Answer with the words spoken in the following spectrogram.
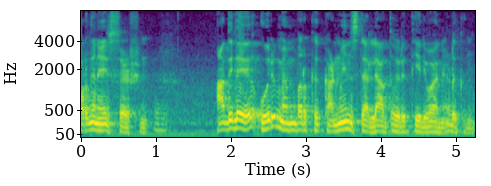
organisation അതിൽ ഒരു മെമ്പർക്ക് കൺവിൻസ്ഡ് അല്ലാത്ത ഒരു തീരുമാനം എടുക്കുന്നു.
